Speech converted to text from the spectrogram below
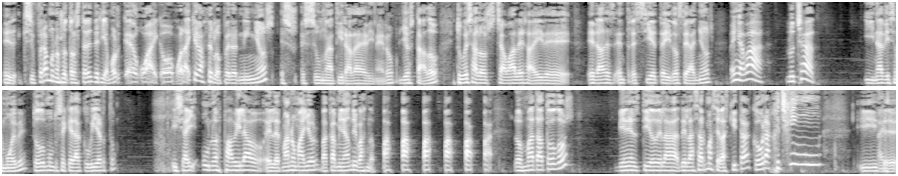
eh, si fuéramos nosotros tres diríamos, qué guay, cómo mola, quiero hacerlo. Pero en niños es, es una tirada de dinero. Yo he estado, tú ves a los chavales ahí de edades entre 7 y 12 años, venga, va, luchad. Y nadie se mueve, todo el mundo se queda cubierto. Y si hay uno espabilado, el hermano mayor va caminando y va haciendo pa, pa, pa, pa, pa, pa. Los mata a todos. Viene el tío de, la, de las armas, se las quita, cobra, y dice,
